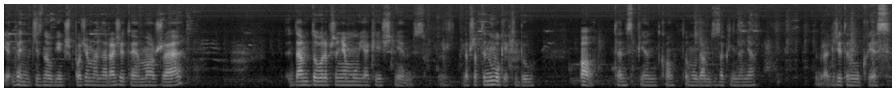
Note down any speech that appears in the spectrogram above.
jak będzie znowu większy poziom, a na razie to ja może dam do ulepszenia mu jakieś, nie wiem, na przykład ten łuk jaki był. O, ten z piętką, to mu dam do zaklinania. Dobra, gdzie ten łuk jest?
